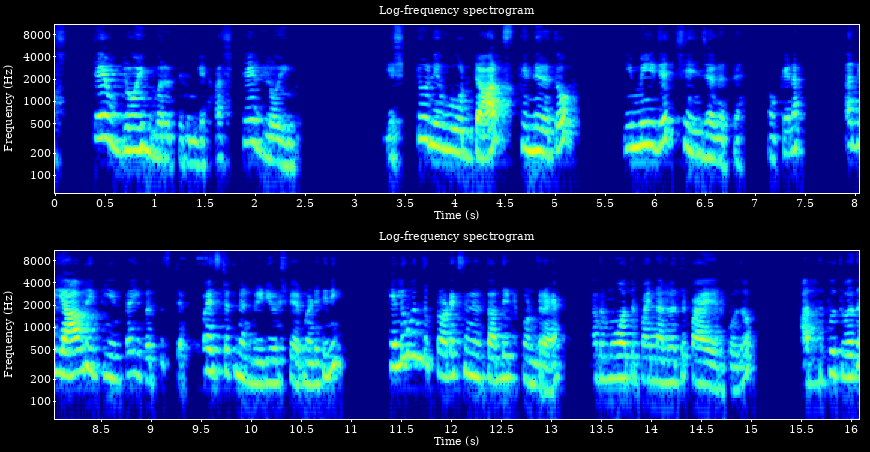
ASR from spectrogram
ಅಷ್ಟೇ ಗ್ಲೋಯಿಂಗ್ ಬರುತ್ತೆ ನಿಮಗೆ. ಅಷ್ಟೇ ಗ್ಲೋಯಿಂಗ್ ಎಷ್ಟು ನೀವು ಡಾರ್ಕ್ ಸ್ಕಿನ್ ಇರುತ್ತೋ ಇಮಿಡಿಯೇಟ್ ಚೇಂಜ್ ಆಗುತ್ತೆ. ಓಕೆನಾ ಅದು ಯಾವ ರೀತಿ ಅಂತ ಇವತ್ತು ಸ್ಟೆಪ್ ಬೈ ಸ್ಟೆಪ್ ನಾನು ವೀಡಿಯೋ ಶೇರ್ ಮಾಡಿದ್ದೀನಿ. ಕೆಲವೊಂದು ಪ್ರಾಡಕ್ಟ್ಸ್ ನೀವು ತಂದಿಟ್ಕೊಂಡ್ರೆ ಅದು ಮೂವತ್ತು ರೂಪಾಯಿ ನಲ್ವತ್ತು ರೂಪಾಯಿ ಇರ್ಬೋದು ಅದ್ಭುತವಾದ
